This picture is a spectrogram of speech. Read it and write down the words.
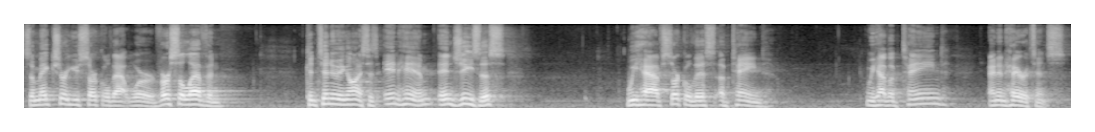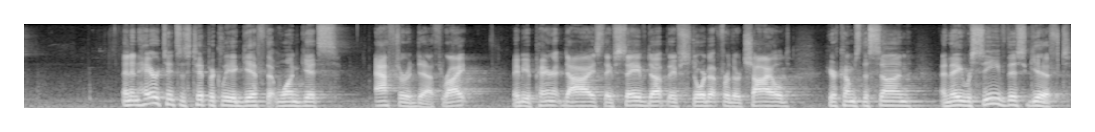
So make sure you circle that word. Verse 11. Continuing on, it says, In Him, in Jesus, we have, circle this, obtained. We have obtained an inheritance. An inheritance is typically a gift that one gets after a death, right? Maybe a parent dies, they've saved up, they've stored up for their child. Here comes the son, and they receive this gift.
